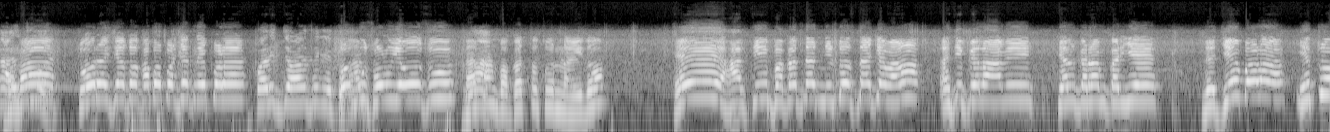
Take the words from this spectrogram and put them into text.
ભગત, ચોર. હશે તો ખબર પડશે કે નહીં પડે. પડી જવાનું છે તો હું છોડું એવો છું. પણ ભગત તો ચોર નહીં તો. એ હાલથી ભગત ના નિર્દોષ ના કહેવા હજી પેલા આવી તેલ ગરમ કરીએ. ને જે બળ એ તો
